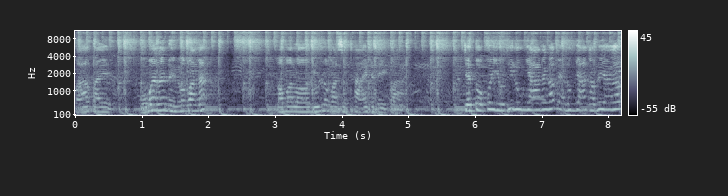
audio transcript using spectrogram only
ฟ้าไปผมว่าแล้วหนึ่งรางวัลนะเรามารอลุ้นรางวัลสุดท้ายกันดีกว่า จะตกไปอยู่ที่ลุงยาไหมครับเนี่ยลุงยากับหรือยังครับ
